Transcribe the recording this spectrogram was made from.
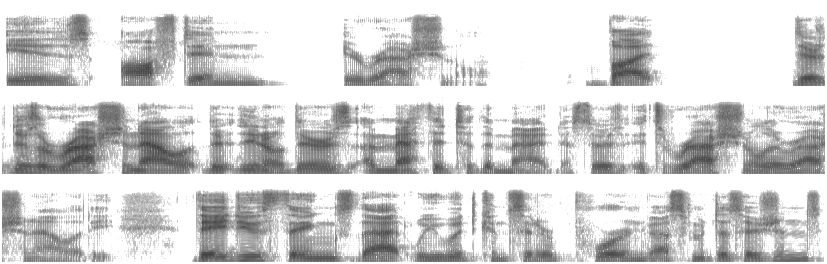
is often irrational but there, there's a rationale there, you know there's a method to the madness there's it's rational irrationality they do things that we would consider poor investment decisions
